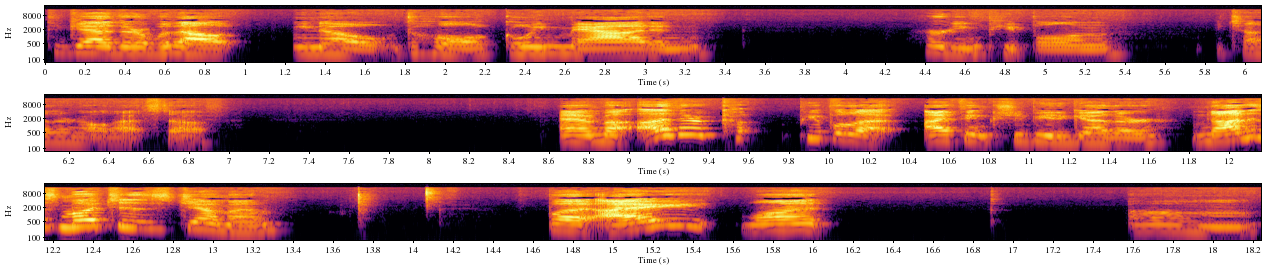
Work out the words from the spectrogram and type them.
together without you know the whole going mad and hurting people and each other and all that stuff. And my other co- people that I think should be together, not as much as Gemma, but I want um,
